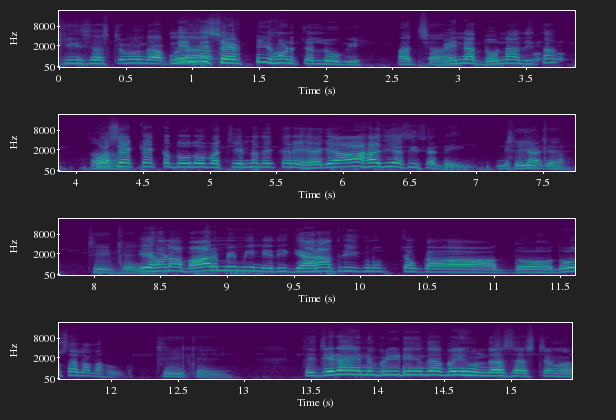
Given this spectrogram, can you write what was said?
ਕੀ ਸਿਸਟਮ ਹੁੰਦਾ ਨਹੀਂ ਆਪਣਾ ਦੀ ਸੇਫਟੀ ਹੁਣ ਚੱਲੂਗੀ। ਅੱਛਾ। ਇਹਨਾਂ ਦੋਨਾਂ ਦੀ ਤਾਂ। ਉਸ ਇੱਕ ਇੱਕ ਦੋ ਦੋ ਬੱਚੇ ਇਹਨਾਂ ਦੇ ਘਰੇ ਹੈਗੇ ਆ ਆਹ ਹਜੇ ਅਸੀਂ ਛੱਡੇ ਹੀ ਨਹੀਂ। ਨਿੱਕਾ ਠੀਕ ਜਿਹਾ। ਹੈ। ਠੀਕ ਹੈ ਜੀ, ਇਹ ਹੁਣ ਆ 12ਵੇਂ ਮਹੀਨੇ ਦੀ 11 ਤਰੀਕ ਨੂੰ ਚੌਗਾ ਦੋ ਦੋ ਸਾਲਾਂ ਦਾ ਹੋਊਗਾ। ਠੀਕ ਹੈ ਜੀ। ਤੇ ਜਿਹੜਾ ਇਨਬਰੀਡਿੰਗ ਦਾ ਬਈ ਹੁੰਦਾ ਸਿਸਟਮ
